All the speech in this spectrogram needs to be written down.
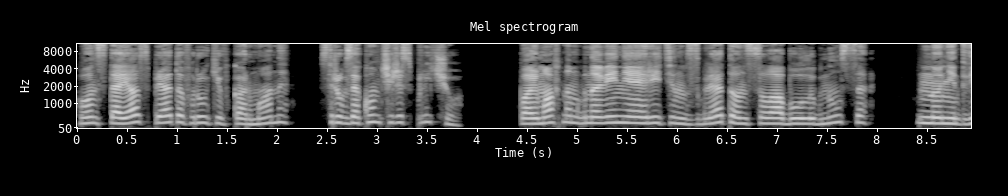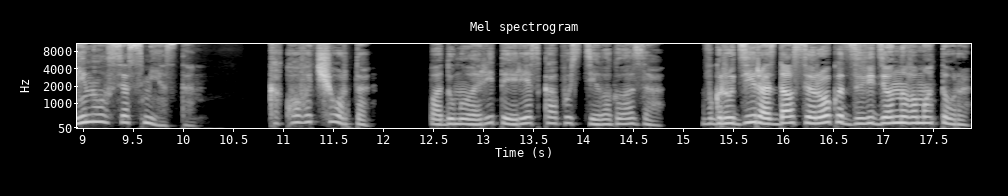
Он стоял, спрятав руки в карманы, с рюкзаком через плечо. Поймав на мгновение Ритин взгляд, он слабо улыбнулся, но не двинулся с места. «Какого чёрта?» — подумала Рита и резко опустила глаза. В груди раздался рокот заведенного мотора.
